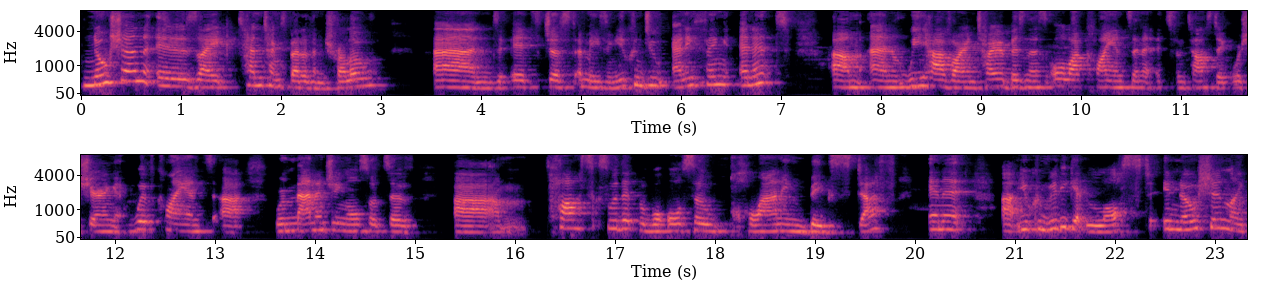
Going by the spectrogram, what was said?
Notion is like 10 times better than Trello. And it's just amazing. You can do anything in it. Um, and we have our entire business, all our clients in it. It's fantastic. We're sharing it with clients. Uh, we're managing all sorts of um, tasks with it, but we're also planning big stuff in it. Uh, you can really get lost in Notion. Like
